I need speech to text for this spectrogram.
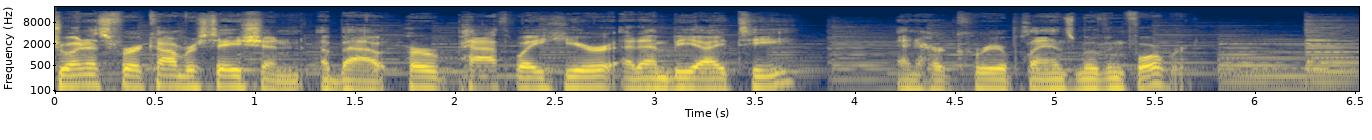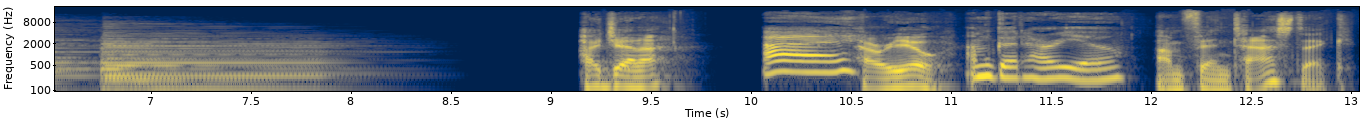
Join us for a conversation about her pathway here at MBIT and her career plans moving forward. Hi, Jenna. Hi. How are you? I'm good. How are you? I'm fantastic.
